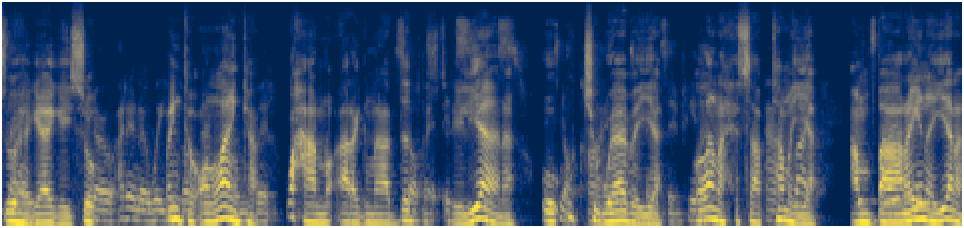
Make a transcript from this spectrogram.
soo hagaagayso dhanka online-ka waxaanu aragnaa dad australiyaana oo u jawaabaya lana xisaabtamaya cambaaraynayana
